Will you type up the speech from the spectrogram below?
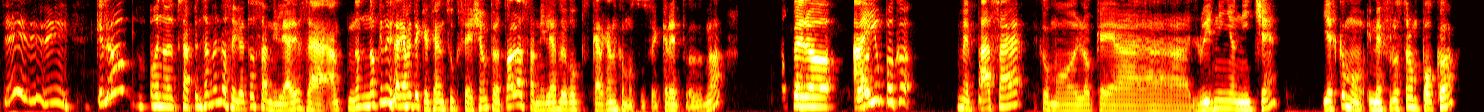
Sí, sí, sí. Que luego, bueno, o sea, pensando en los secretos familiares, o sea, no, no que necesariamente que sean Succession, pero todas las familias luego pues cargan como sus secretos, ¿no? Pero ahí un poco me pasa como lo que a Luis Niño Nietzsche, y es como, y me frustra un poco,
